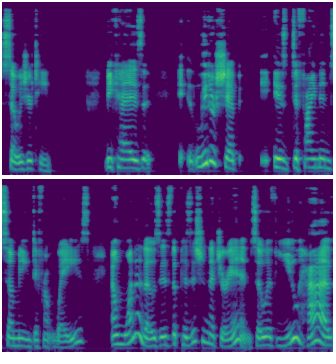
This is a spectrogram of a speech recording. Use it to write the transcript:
so is your team. Because leadership is defined in so many different ways. And one of those is the position that you're in. So if you have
